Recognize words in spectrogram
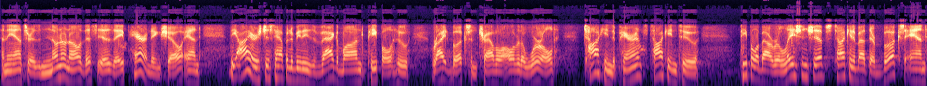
And the answer is no, no, no. This is a parenting show, and the Eyres just happen to be these vagabond people who write books and travel all over the world talking to parents, talking to people about relationships, talking about their books, and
